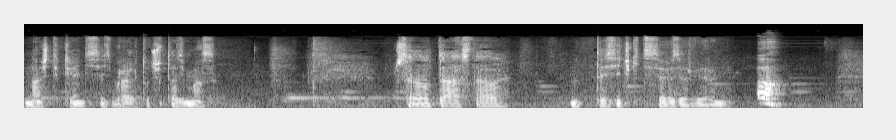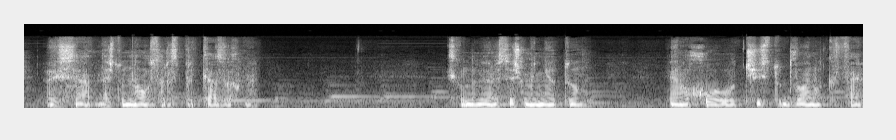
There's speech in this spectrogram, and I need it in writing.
нашите клиенти са избрали точно тази маса. Седна от тази става. Но те всичките са резервирани. А! Виж сега, нещо много се разприказвахме. Искам да ми донесеш менюто. Едно хубаво, чисто двойно кафе.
